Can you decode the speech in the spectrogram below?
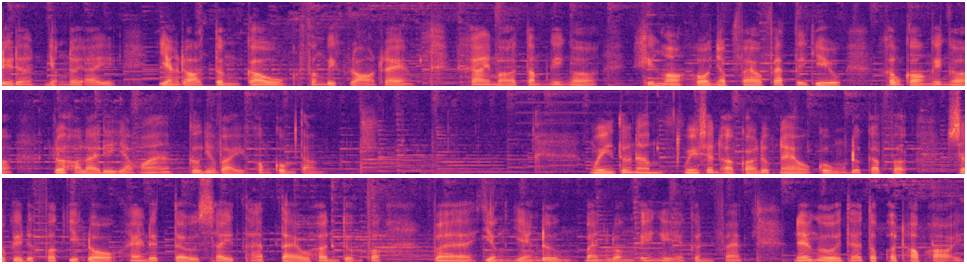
đi đến những nơi ấy, giảng rõ từng câu, phân biệt rõ ràng, khai mở tâm nghi ngờ, khiến họ hội nhập vào Pháp tứ diệu, không còn nghi ngờ, rồi họ lại đi giáo hóa, cứ như vậy không cùng tận. Nguyện thứ năm, nguyện sinh ở cõi nước nào cũng được gặp Phật. Sau khi Đức Phật diệt độ, hàng đệ tử xây tháp tạo hình tượng Phật và dựng giảng đường bàn luận ý nghĩa kinh Pháp. Nếu người thế tục ít học hỏi,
